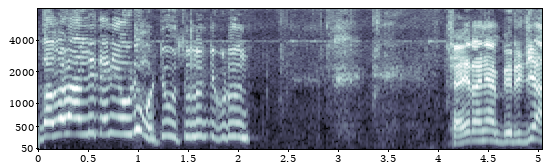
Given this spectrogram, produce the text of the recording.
दगड आणली त्याने एवढी मोठी उचलून तिकडून. शाहीर आणि बिरजा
